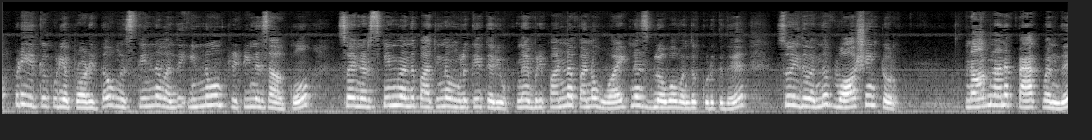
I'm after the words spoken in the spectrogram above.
அப்படி இருக்கக்கூடிய ப்ராடக்ட் தான் உங்கள் ஸ்கின்னை வந்து இன்னமும் ப்ரிட்டினஸ் ஆகும் ஸோ என்னோட ஸ்கின் வந்து பார்த்தீங்கன்னா உங்களுக்கே தெரியும். நான் இப்படி பண்ண பண்ண ஒயிட்னஸ் க்ளோவை வந்து கொடுக்குது. ஸோ இது வந்து வாஷிங் டோன் நார்மலான பேக் வந்து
